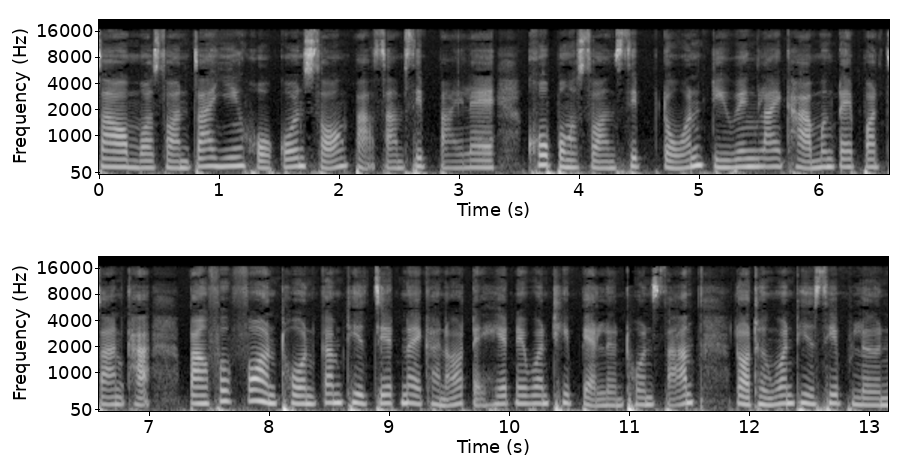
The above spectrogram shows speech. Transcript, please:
เจ้าหมอสอนจ้ายิ่งโหก้น2ปาก30ปลายแลโคปงสอน10โตนตีเว้งไล่ขาเมืองได้ปอจานค่ะ ปังฝึกฟ้อนโทนกำที่7ในค่ะเนาะแต่เฮ็ดในวันที่8เดือนธันวาคมต่อถึงวันที่ 10เดือน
